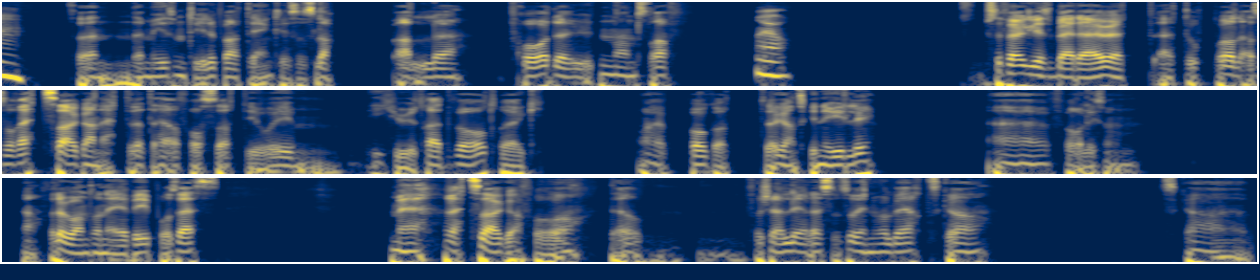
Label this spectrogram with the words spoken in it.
Mm. Så det er mye som tyder på at egentlig så slapp alle fra det uten noen straff. Ja. Selvfølgelig så ble det òg et, et opprør, altså rettssakene etter dette her fortsatte jo i, i 20-30 år, tror jeg, og har pågått ganske nylig, eh, for liksom Ja, for det var en sånn evig prosess med rettssaker for å der forskjellige av disse som er involvert, skal, skal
